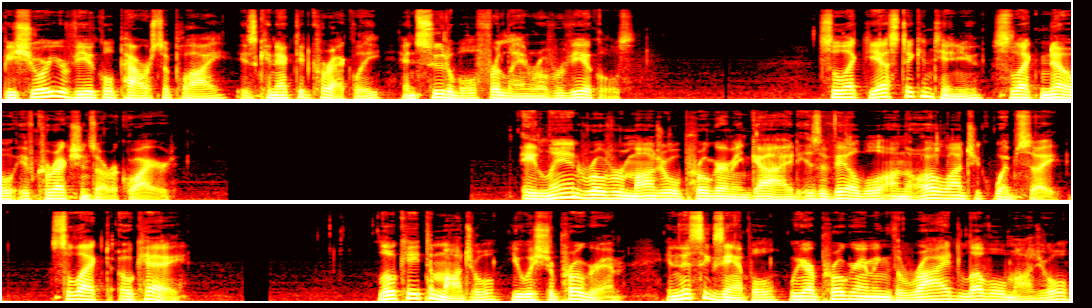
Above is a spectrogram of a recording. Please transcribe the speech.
Be sure your vehicle power supply is connected correctly and suitable for Land Rover vehicles. Select Yes to continue, select No if corrections are required. A Land Rover module programming guide is available on the Autologic website. Select OK. Locate the module you wish to program. In this example, we are programming the Ride Level module,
